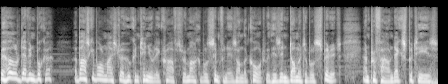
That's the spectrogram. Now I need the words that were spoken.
Behold Devin Booker, a basketball maestro who continually crafts remarkable symphonies on the court with his indomitable spirit and profound expertise.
